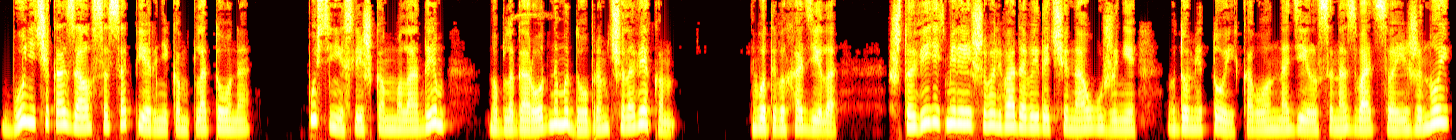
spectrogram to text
Бунич оказался соперником Платона, пусть и не слишком молодым, но благородным и добрым человеком. Вот и выходило, что видеть милейшего Льва Давыдовича на ужине в доме той, кого он надеялся назвать своей женой,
